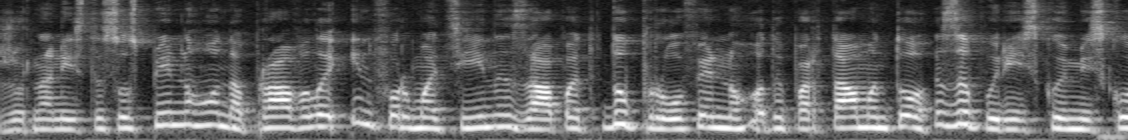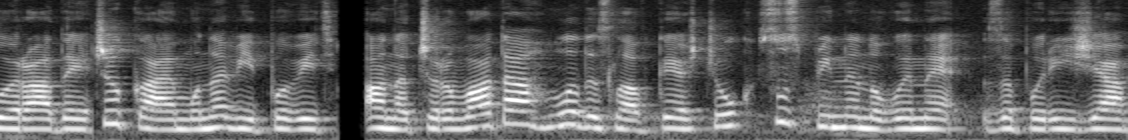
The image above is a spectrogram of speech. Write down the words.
Журналісти Суспільного направили інформаційний запит до профільного департаменту Запорізької міської ради. Чекаємо на відповідь. Анна Черевата, Владислав Киящук, Суспільне новини, Запоріжжя.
